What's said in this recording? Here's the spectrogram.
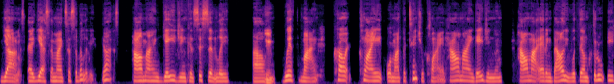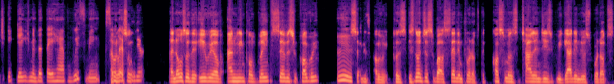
Yes, uh, yes, and my accessibility. Yes, how am I engaging consistently um, yeah. with my current client or my potential client? How am I engaging them? How am I adding value with them through each engagement that they have with me? So and also, and also the area of handling complaints, service recovery. Mm. Service recovery, because it's not just about selling products. The customers' challenges regarding those products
